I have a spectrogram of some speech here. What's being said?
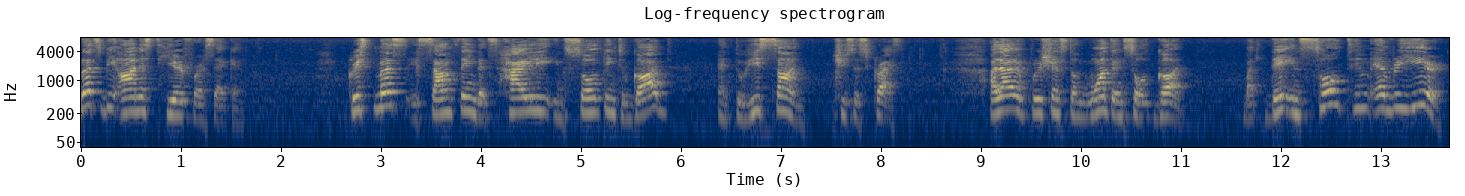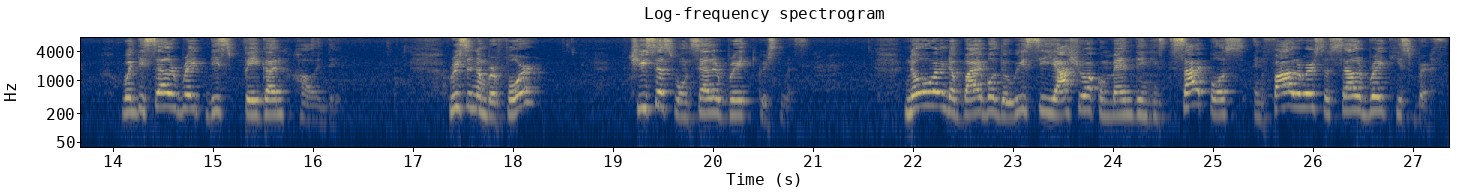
Let's be honest here for a second. Christmas is something that's highly insulting to God and to His Son, Jesus Christ. A lot of Christians don't want to insult God, but they insult Him every year when they celebrate this pagan holiday. Reason number four, Jesus won't celebrate Christmas. Nowhere in the Bible do we see Yahshua commanding his disciples and followers to celebrate his birth.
